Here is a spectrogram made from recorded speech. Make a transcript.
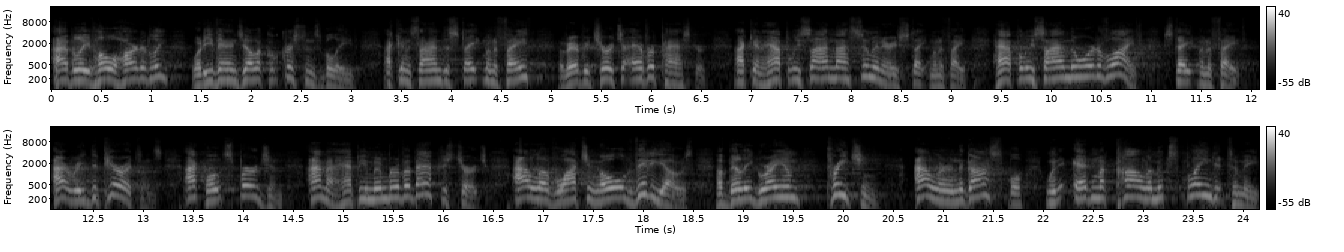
I believe wholeheartedly what evangelical Christians believe. I can sign the statement of faith of every church I ever pastored. I can happily sign my seminary statement of faith, happily sign the Word of Life statement of faith. I read the Puritans. I quote Spurgeon. I'm a happy member of a Baptist church. I love watching old videos of Billy Graham preaching. I learned the gospel when Ed McCollum explained it to me,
